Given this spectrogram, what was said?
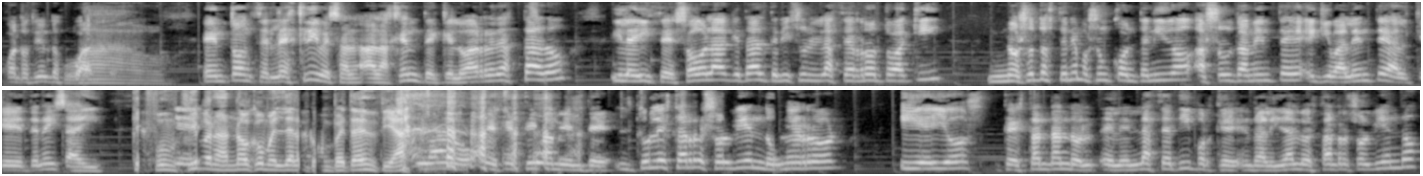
404. Wow. Entonces le escribes a, a la gente que lo ha redactado y le dices, hola, ¿qué tal? Tenéis un enlace roto aquí. Nosotros tenemos un contenido absolutamente equivalente al que tenéis ahí. Que funciona, no como el de la competencia. Claro, efectivamente. Tú le estás resolviendo un error y ellos te están dando el enlace a ti porque en realidad lo están resolviendo.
